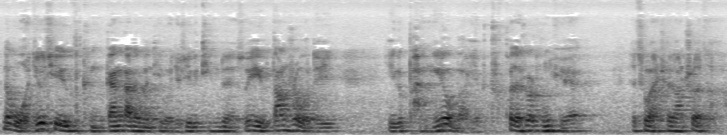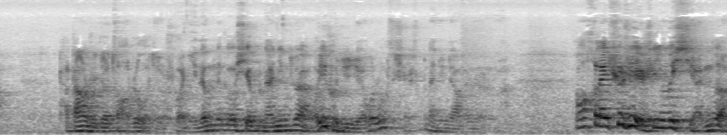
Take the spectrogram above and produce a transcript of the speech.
那我就去很尴尬的问题，我就是一个停顿。所以当时我的一个朋友吧，也或者说同学，在出版社当社长，他当时就找着我，就说你能不能给我写部《南京传》？我一口拒绝，我说写什么《南京传》？然后后来确实也是因为闲着，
